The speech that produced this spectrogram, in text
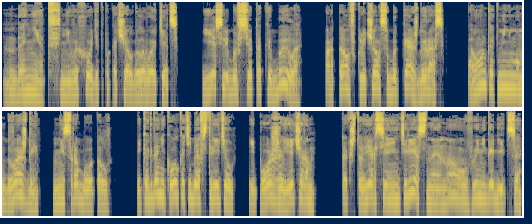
«Да нет, не выходит», — покачал головой отец. «Если бы все так и было, портал включался бы каждый раз, а он как минимум дважды не сработал. И когда Николка тебя встретил, и позже, вечером. Так что версия интересная, но, увы, не годится».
